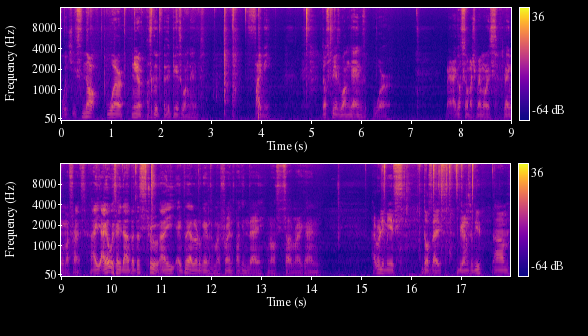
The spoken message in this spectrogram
which is not where near as good as the PS1 games. Fight me. Those PS1 games were Man, I got so much memories playing with my friends. I, I always say that, but that's true. I, I play a lot of games with my friends back in the day when I was in South America, and I really miss those days, to be honest with you. Um,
